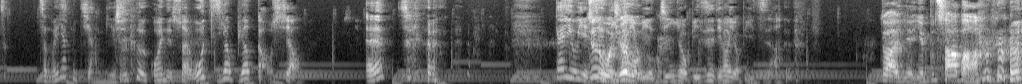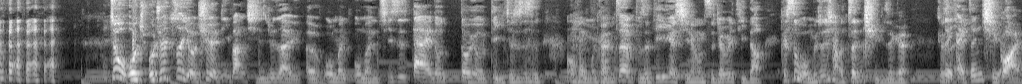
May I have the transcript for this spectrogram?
这怎么样讲也是客观的帅。我只要不要搞笑，哎，这 个该有眼睛就是我觉得有眼睛，有鼻子的地方有鼻子啊。对啊，也也不差吧。就我我觉得最有趣的地方，其实就在于，呃，我们我们其实大家都都有底，就是我们可能真的不是第一个形容词就被提到，可是我们就是想要争取这个，就是哎，真、欸、奇怪，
